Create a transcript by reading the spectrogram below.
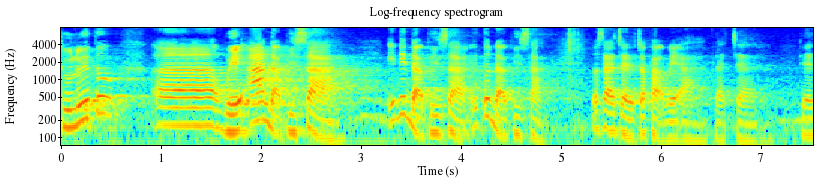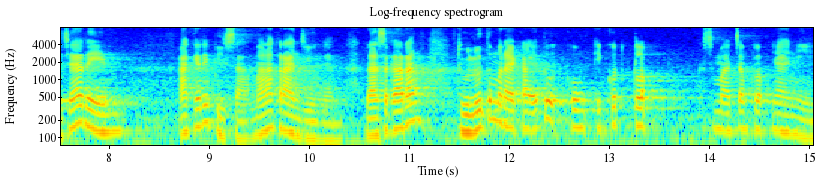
Dulu itu uh, eh, WA enggak bisa, ini enggak bisa, itu enggak bisa. Terus saya ajarin coba WA belajar, diajarin, akhirnya bisa, malah keranjingan. Nah sekarang dulu tuh mereka itu ikut klub semacam klub nyanyi,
